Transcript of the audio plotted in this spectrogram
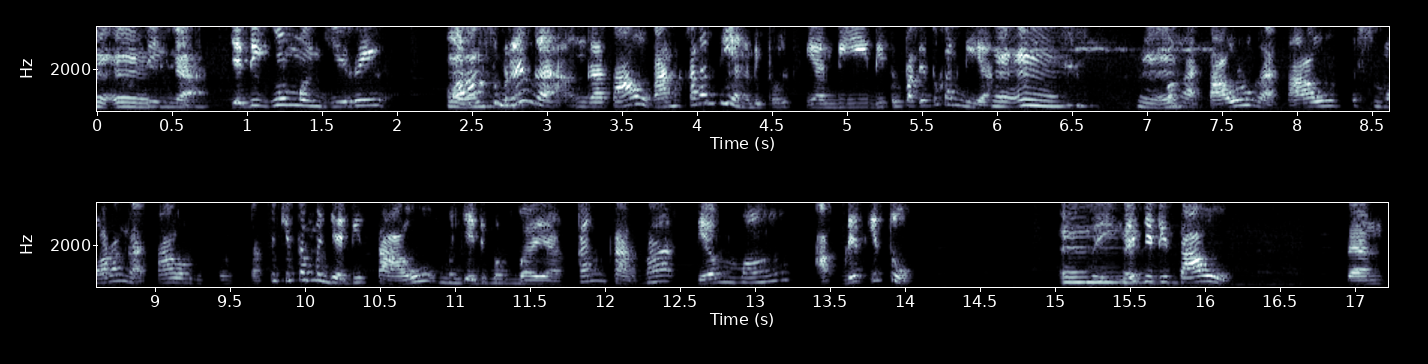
Jadi enggak jadi gue menggiring orang sebenarnya nggak nggak tahu kan karena dia yang di yang di, di tempat itu kan dia. Lo nggak tahu lo nggak tahu semua orang nggak tahu gitu. Tapi kita menjadi tahu menjadi membayangkan karena dia mengupdate itu. Sehingga jadi tahu. Dan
